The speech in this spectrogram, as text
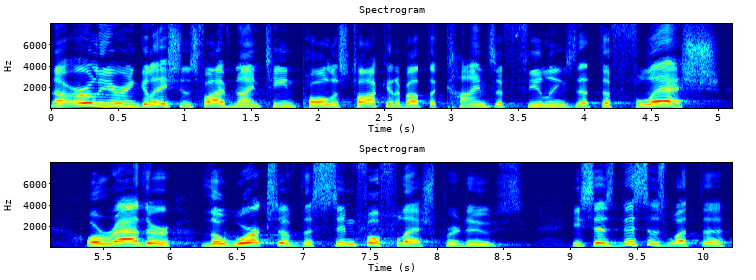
Now earlier in Galatians 5.19, Paul is talking about the kinds of feelings that the flesh, or rather the works of the sinful flesh produce. He says this is what the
